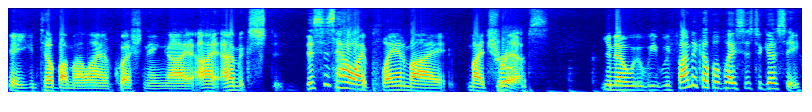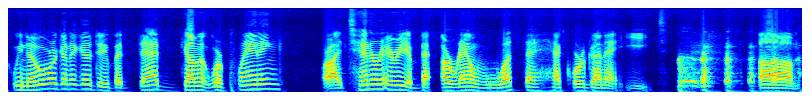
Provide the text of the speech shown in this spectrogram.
Yeah, you can tell by my line of questioning. I, I I'm ex- this is how I plan my my trips. You know, we, we find a couple places to go see. We know what we're going to go do, but dad gummit, we're planning our itinerary ab- around what the heck we're going to eat. um,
